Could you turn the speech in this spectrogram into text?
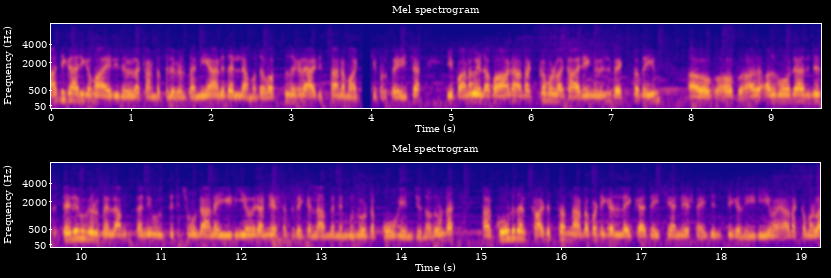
ആധികാരികമായ രീതിയിലുള്ള കണ്ടെത്തലുകൾ തന്നെയാണ് ഇതെല്ലാം. അത് വസ്തുതകളെ അടിസ്ഥാനമാക്കി പ്രത്യേകിച്ച് ഈ പണമിടപാട് അടക്കമുള്ള കാര്യങ്ങളിൽ വ്യക്തതയും അതുപോലെ അതിന്റെ ഒരു തെളിവുകളും എല്ലാം തന്നെ ഉദ്ധരിച്ചുകൊണ്ടാണ് ഇ ഡി ഒരു അന്വേഷണത്തിലേക്കെല്ലാം തന്നെ മുന്നോട്ട് പോവുകയും ചെയ്യുന്നത്. അതുകൊണ്ട് കൂടുതൽ കടുത്ത നടപടികളിലേക്ക് ദേശീയ അന്വേഷണ ഏജൻസികൾ ഇ ഡി അടക്കമുള്ള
